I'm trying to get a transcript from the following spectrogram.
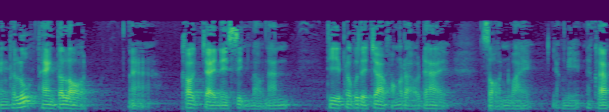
งทะลุแทงตลอดนะเข้าใจในสิ่งเหล่านั้น ที่พระพุทธเจ้าของเราได้สอนไว้อย่างนี้นะครับ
